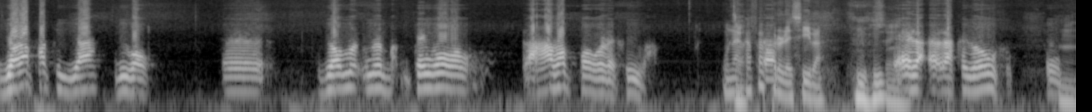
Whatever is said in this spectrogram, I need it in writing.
Yo la pastilla, digo, eh, yo tengo las gafas progresivas. Una gafa progresiva. la, que yo uso. Mm.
